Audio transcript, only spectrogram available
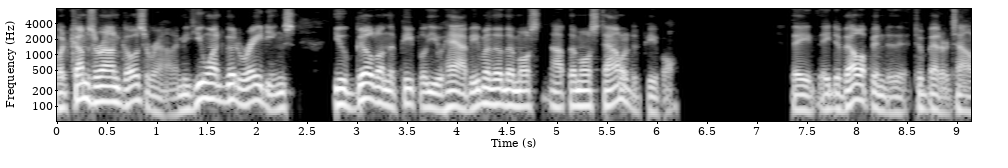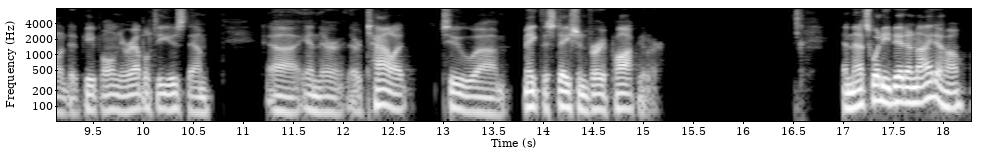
What comes around goes around. I mean, if you want good ratings, you build on the people you have, even though they're most not the most talented people. They they develop into the, to better talented people, and you're able to use them uh, in their their talent to um, make the station very popular. And that's what he did in Idaho.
